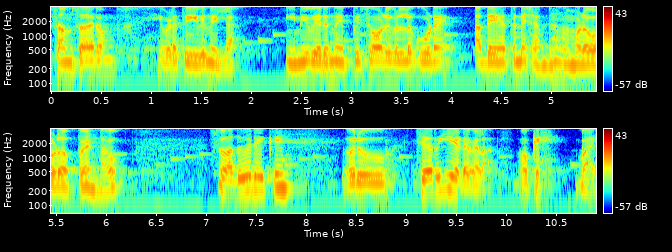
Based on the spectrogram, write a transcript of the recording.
സംസാരം ഇവിടെ തീരുന്നില്ല. ഇനി വരുന്ന എപ്പിസോഡുകളിൽ കൂടെ അദ്ദേഹത്തിന്റെ ശബ്ദം നമ്മുടെ കൂടെ ഒപ്പം ഉണ്ടാവും. സോ അതുവരേക്ക് ഒരു ചെറിയ ഇടവേള. ഓക്കെ ബൈ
